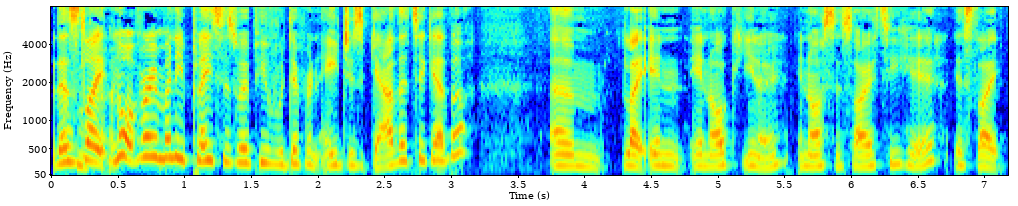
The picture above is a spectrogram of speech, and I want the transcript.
There's like not very many places where people of different ages gather together. Um like in in our you know in our society here it's like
